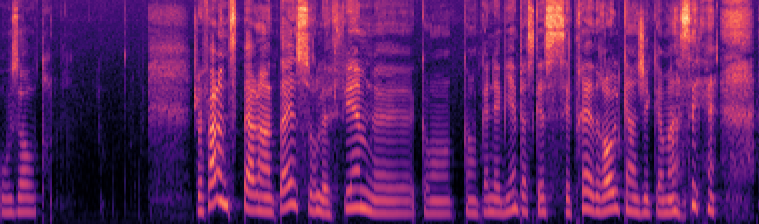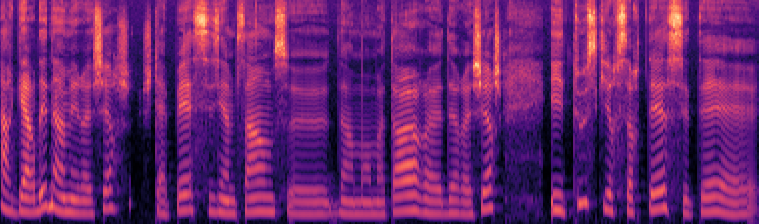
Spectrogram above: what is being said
aux autres. Je vais faire une petite parenthèse sur le film qu'on connaît bien parce que c'est très drôle. Quand j'ai commencé à regarder dans mes recherches, je tapais sixième sens euh, dans mon moteur euh, de recherche et tout ce qui ressortait, c'était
